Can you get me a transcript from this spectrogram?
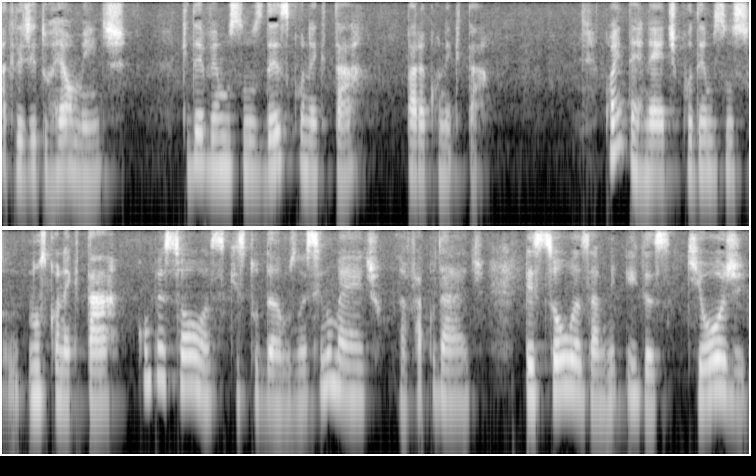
Acredito realmente que devemos nos desconectar para conectar. Com a internet, podemos nos, nos conectar com pessoas que estudamos no ensino médio, na faculdade, pessoas amigas que hoje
